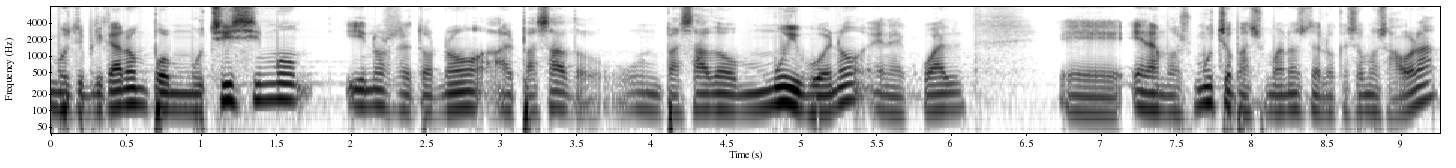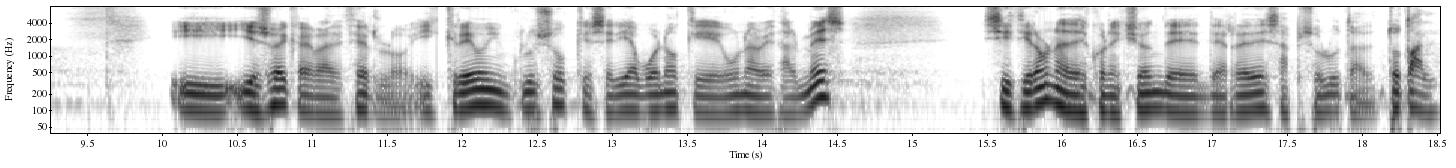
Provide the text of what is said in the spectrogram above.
multiplicaron por muchísimo y nos retornó al pasado, un pasado muy bueno en el cual eh, éramos mucho más humanos de lo que somos ahora y, eso hay que agradecerlo y creo incluso que sería bueno que una vez al mes se hiciera una desconexión de, redes absoluta, total,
